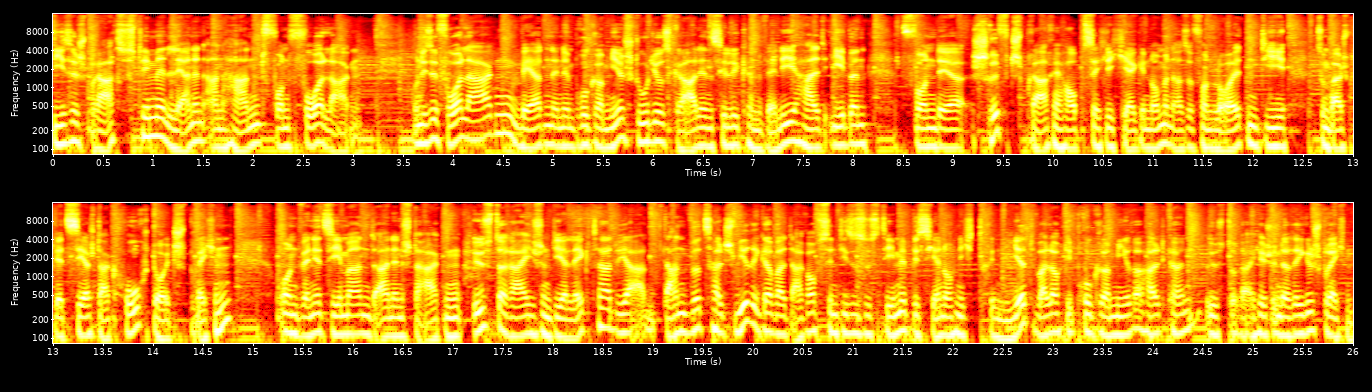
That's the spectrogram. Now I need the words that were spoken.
Diese Sprachsysteme lernen anhand von Vorlagen. Und diese Vorlagen werden in den Programmierstudios, gerade in Silicon Valley, halt eben von der Schriftsprache hauptsächlich hergenommen, also von Leuten, die zum Beispiel jetzt sehr stark Hochdeutsch sprechen. Und wenn jetzt jemand einen starken österreichischen Dialekt hat, ja, dann wird's halt schwieriger, weil darauf sind diese Systeme bisher noch nicht trainiert, weil auch die Programmierer halt kein Österreichisch in der Regel sprechen.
